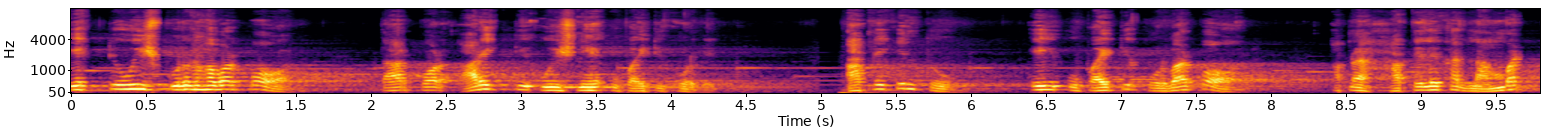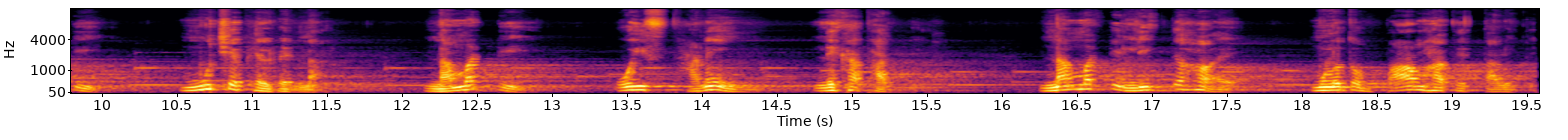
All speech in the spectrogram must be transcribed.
একটি উইশ পূরণ হবার পর তারপর আরেকটি উইশ নিয়ে উপায়টি করবেন। আপনি কিন্তু এই উপায়টি করবার পর আপনার হাতে লেখা নাম্বারটি মুছে ফেলবেন না। নাম্বারটি ওই স্থানেই লেখা থাকবে। নাম্বারটি লিখতে হয় মূলত বাম হাতের তালুতে।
